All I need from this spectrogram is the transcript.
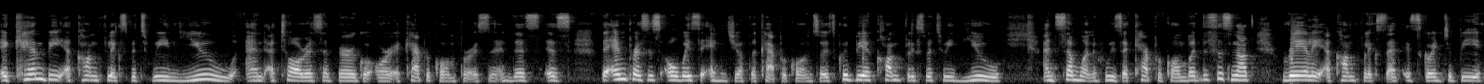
it can be a conflict between you and a Taurus, a Virgo, or a Capricorn person. And this is the Empress is always the energy of the Capricorn. So it could be a conflict between you and someone who is a Capricorn. But this is not really a conflict that is going to be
